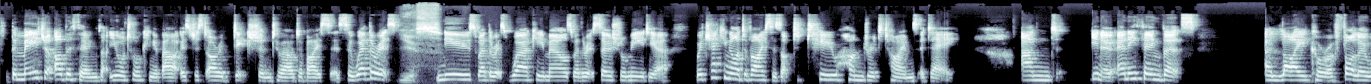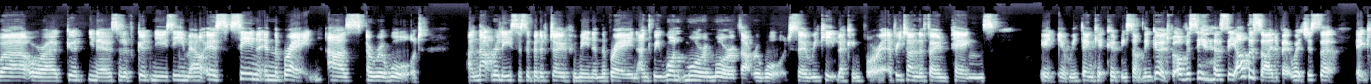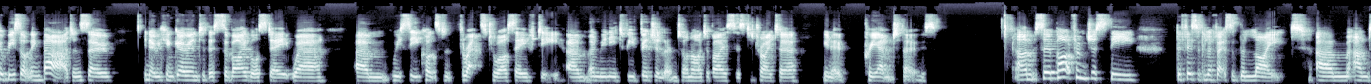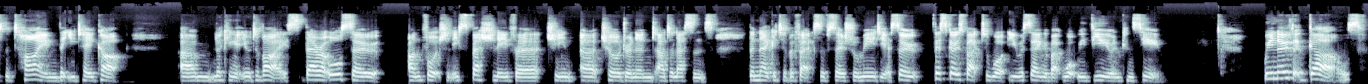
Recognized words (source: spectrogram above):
The major other thing that you're talking about is just our addiction to our devices. So whether it's yes. news, whether it's work emails, whether it's social media, we're checking our devices up to 200 times a day. And you know, anything that's a like or a follower or a good, you know, sort of good news email is seen in the brain as a reward. And that releases a bit of dopamine in the brain. And we want more and more of that reward. So we keep looking for it. Every time the phone pings, it, we think it could be something good. But obviously, there's the other side of it, which is that it could be something bad. And so, you know, we can go into this survival state where um, we see constant threats to our safety um, and we need to be vigilant on our devices to try to, you know, preempt those. Um, so apart from just the the physical effects of the light um, and the time that you take up um, looking at your device, there are also, unfortunately, especially for ch- uh, children and adolescents, the negative effects of social media. So this goes back to what you were saying about what we view and consume. We know that girls,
